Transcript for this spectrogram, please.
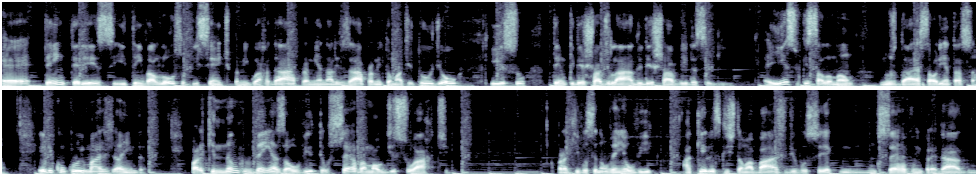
é tem interesse e tem valor suficiente para me guardar, para me analisar, para me tomar atitude, ou isso tenho que deixar de lado e deixar a vida seguir. É isso que Salomão nos dá essa orientação. Ele conclui mais ainda: para que não venhas a ouvir teu servo amaldiçoar-te, para que você não venha ouvir aqueles que estão abaixo de você, um servo, um empregado,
